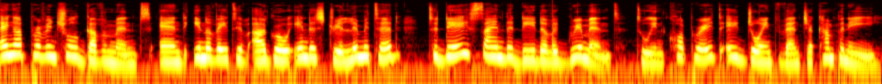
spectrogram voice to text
Enga Provincial Government and Innovative Agro Industry Limited today signed the deed of agreement to incorporate a joint venture company.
